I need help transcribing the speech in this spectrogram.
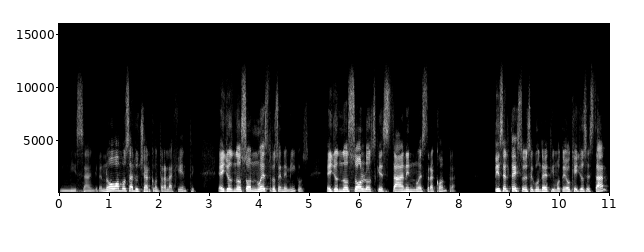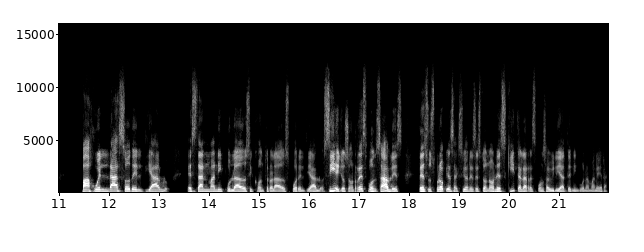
ni sangre. No vamos a luchar contra la gente. Ellos no son nuestros enemigos. Ellos no son los que están en nuestra contra. Dice el texto de segunda de Timoteo que ellos están bajo el lazo del diablo, están manipulados y controlados por el diablo. Sí, ellos son responsables de sus propias acciones. Esto no les quita la responsabilidad de ninguna manera.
